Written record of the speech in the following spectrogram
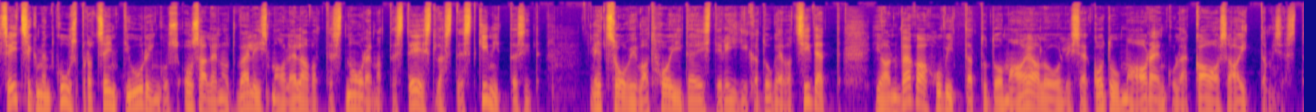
seitsekümmend kuus protsenti uuringus osalenud välismaal elavatest noorematest eestlastest kinnitasid, et soovivad hoida Eesti riigiga tugevat sidet ja on väga huvitatud oma ajaloolise kodumaa arengule kaasa aitamisest.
